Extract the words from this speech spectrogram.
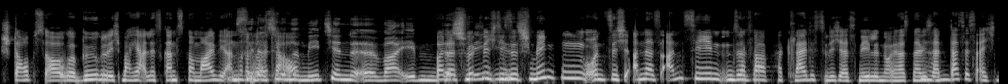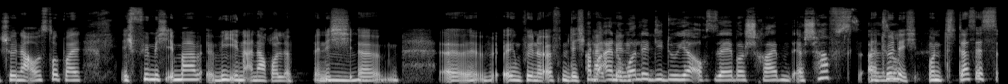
Staubsauge, bügele. Ich mache ja alles ganz normal wie andere Für Leute das junge auch. Mädchen äh, war eben war das, das wirklich dieses Schminken und sich anders anziehen. Und das war, verkleidest du dich als Nele Neuhaus? Dann habe ich gesagt, mhm. das ist eigentlich ein schöner Ausdruck, weil ich fühle mich immer wie in einer Rolle, wenn ich mhm. ähm, äh, irgendwie in der Öffentlichkeit Aber eine bin. Rolle, die du ja auch selber schreibend erschaffst. Also Natürlich. Und das ist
